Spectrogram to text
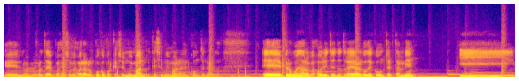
Eh, lo que me falta después eso, mejorar un poco porque soy muy malo. Es que soy muy malo en el counter, la verdad. pero bueno, a lo mejor intento traer algo de counter también. Y.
